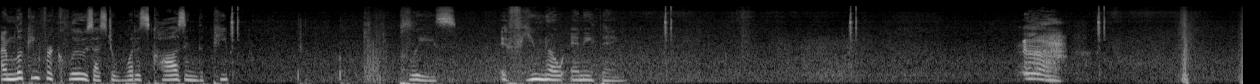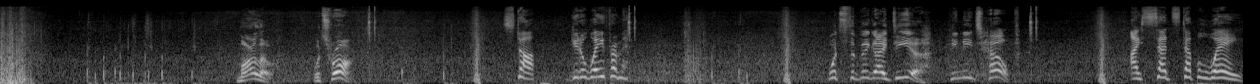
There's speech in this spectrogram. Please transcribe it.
I'm looking for clues as to what is causing the people. Please, if you know anything, Marlowe, what's wrong? stop! Get away from him! What's the big idea? He needs help. I said step away!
